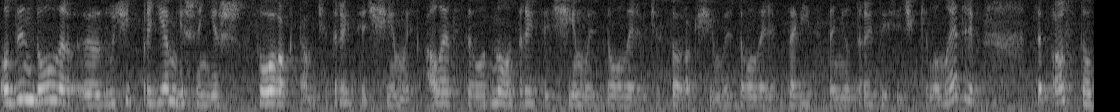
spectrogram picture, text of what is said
Один долар е, звучить приємніше, ніж 40 там, чи 30 чимось, але все одно 30 чимось доларів чи 40 чимось доларів за відстанню 3000 кілометрів це просто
